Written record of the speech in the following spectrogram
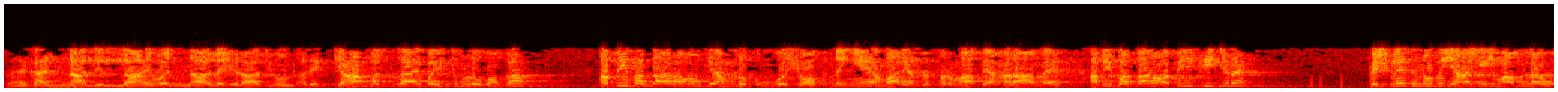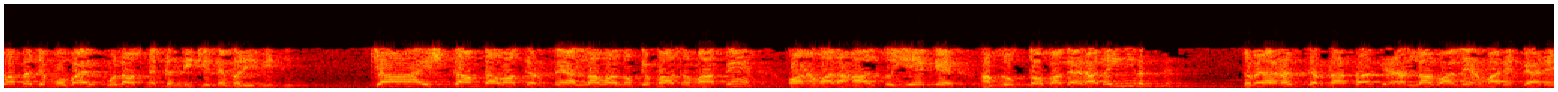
میں نے کہا، انا للہ و انا علیہ راجون ارے، کیا مسئلہ ہے بھائی تم لوگوں کا؟ ابھی بتا رہا ہوں کہ ہم لوگوں کو شوق نہیں ہے، ہمارے حضرت فرماتے ہیں حرام ہے۔ ابھی بتا رہا ہوں، ابھی کھینچ رہے ہیں۔ پچھلے دنوں بھی یہاں یہی معاملہ ہوا تھا، جب موبائل کھولا، اس میں گندی چیزیں بھری ہوئی تھی کیا عشق کا ہم دعویٰ کرتے ہیں؟ اللہ والوں کے پاس ہم آتے ہیں اور ہمارا حال تو یہ ہے کہ ہم لوگ توبہ کا ارادہ ہی نہیں رکھتے۔ تو میں عرض کر رہا تھا کہ اللہ والے ہمارے پیارے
